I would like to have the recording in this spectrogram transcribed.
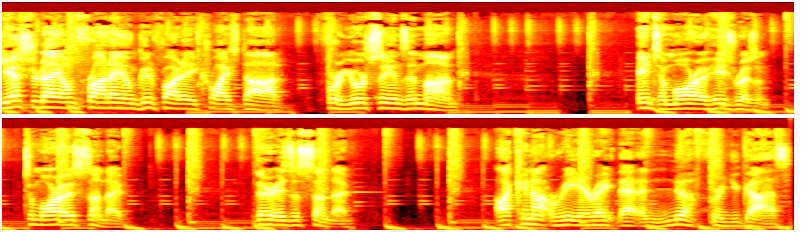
Yesterday on Friday, on Good Friday, Christ died for your sins and mine. And tomorrow he's risen. Tomorrow is Sunday. There is a Sunday. I cannot reiterate that enough for you guys.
